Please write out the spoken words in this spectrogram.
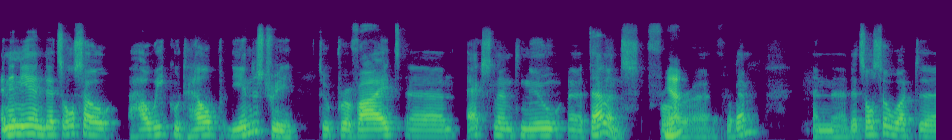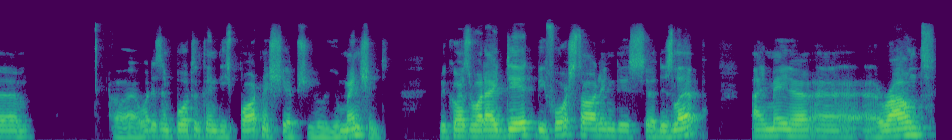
And in the end, that's also how we could help the industry to provide um, excellent new talents for yeah. for them, and that's also what. Um, what is important in these partnerships you, you mentioned because what I did before starting this uh, this lab I made a, a, a, round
